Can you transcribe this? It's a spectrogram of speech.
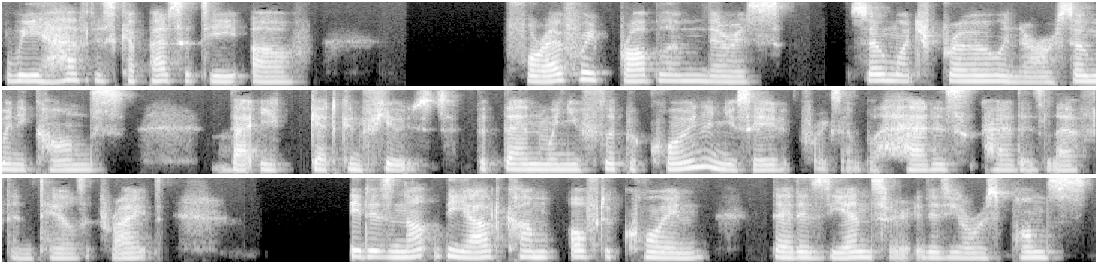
we have this capacity of for every problem there is so much pro and there are so many cons that you get confused. But then when you flip a coin and you say, for example, head is head is left and tails is right, it is not the outcome of the coin that is the answer. It is your response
